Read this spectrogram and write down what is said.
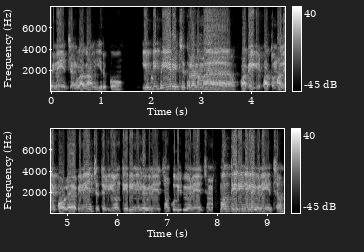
வினை எச்சங்களா தான் இருக்கும். எப்படி பெயரெச்சத்துல நம்ம வகைகள் பார்த்தோமோ, அதே போல வினையச்சத்திலையும் தெரிநிலை வினையச்சம் குறிப்பு வினையெச்சம், தெரிநிலை வினையச்சம்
